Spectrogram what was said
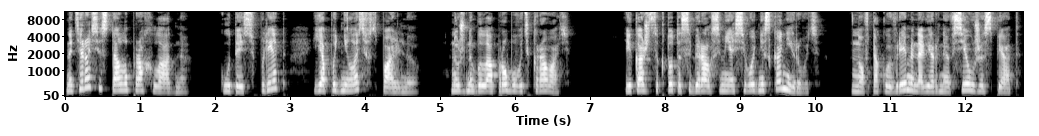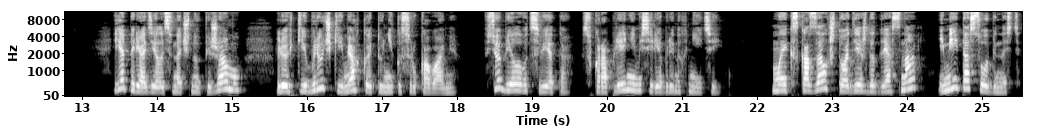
На террасе стало прохладно. Кутаясь в плед, я поднялась в спальню. Нужно было опробовать кровать. И, кажется, кто-то собирался меня сегодня сканировать. Но в такое время, наверное, все уже спят. Я переоделась в ночную пижаму, легкие брючки и мягкая туника с рукавами. Все белого цвета, с вкраплениями серебряных нитей. Мэйк сказал, что одежда для сна имеет особенность,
